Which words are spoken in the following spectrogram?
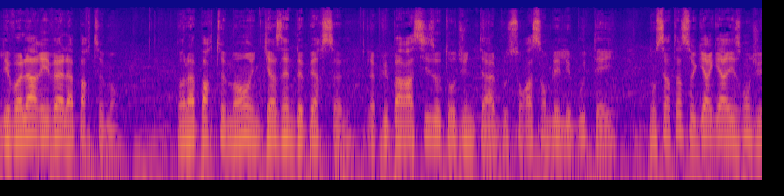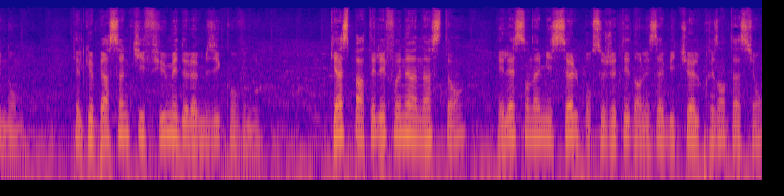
les voilà arrivés à l'appartement. Dans l'appartement, une quinzaine de personnes, la plupart assises autour d'une table où sont rassemblées les bouteilles, dont certains se gargariseront du nombre. Quelques personnes qui fument et de la musique convenue. Cass part téléphoner un instant et laisse son ami seul pour se jeter dans les habituelles présentations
